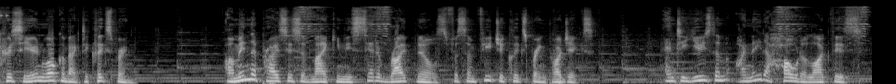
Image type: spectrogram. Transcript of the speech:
Chris here and welcome back to ClickSpring. I'm in the process of making this set of rope knurls for some future ClickSpring projects. And to use them, I need a holder like this.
